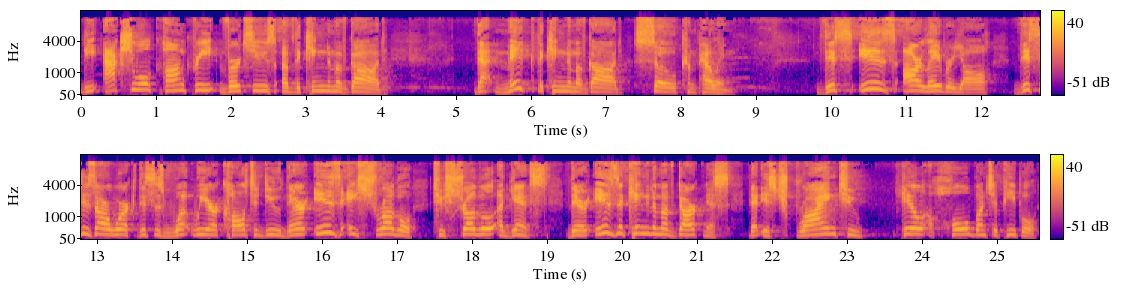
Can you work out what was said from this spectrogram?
the actual concrete virtues of the kingdom of God that make the kingdom of God so compelling. This is our labor, y'all. This is our work. This is what we are called to do. There is a struggle to struggle against. There is a kingdom of darkness that is trying to kill a whole bunch of people.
